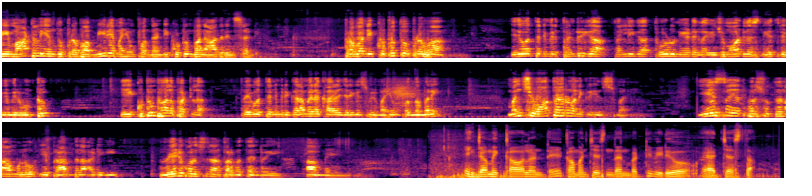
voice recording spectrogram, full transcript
మీ మాటలు ఎందు ప్రభ మీరే మహిమ పొందండి కుటుంబాన్ని ఆదరించండి. ప్రభ నీ కృపతో ప్రభ ఇది మీరు తండ్రిగా తల్లిగా తోడు నీడగా యజమానుడిగా స్నేహితుడిగా మీరు ఉంటూ ఈ కుటుంబాల పట్ల ప్రయోగత్తని మీరు ఘనమైన కార్యాలు జరిగించి మీరు మహిమ పొందమని మంచి వాతావరణం అనుగ్రహించమని ఏసై పరిశుద్ధ నాములు ఈ ప్రార్థన అడిగి వేడుకొలుచున్నాను పరమ తండ్రి. ఆమె ఇంకా మీకు కావాలంటే కామెంట్ చేసిన దాన్ని బట్టి వీడియో యాడ్ చేస్తా.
